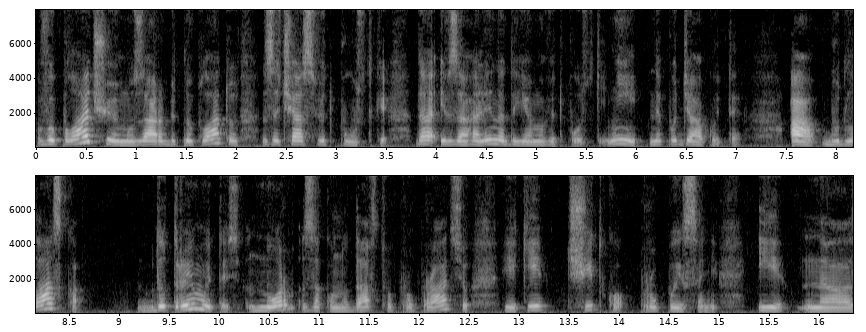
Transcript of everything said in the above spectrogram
виплачуємо заробітну плату за час відпустки, да, і взагалі надаємо відпустки. Ні, не подякуйте. А, будь ласка, дотримуйтесь норм законодавства про працю, які чітко прописані. І не,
